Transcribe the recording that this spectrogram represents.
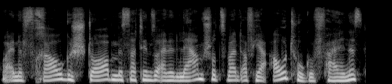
wo eine Frau gestorben ist, nachdem so eine Lärmschutzwand auf ihr Auto gefallen ist.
